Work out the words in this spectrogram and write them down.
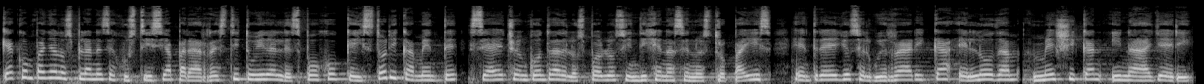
que acompañan los planes de justicia para restituir el despojo que históricamente se ha hecho en contra de los pueblos indígenas en nuestro país, entre ellos el wixárika, el odam, mexican y naayeri.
